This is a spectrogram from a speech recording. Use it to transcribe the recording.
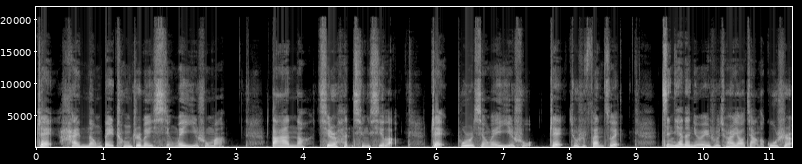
这还能被称之为行为艺术吗？答案呢，其实很清晰了，这不是行为艺术，这就是犯罪。今天的纽约艺术圈要讲的故事，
